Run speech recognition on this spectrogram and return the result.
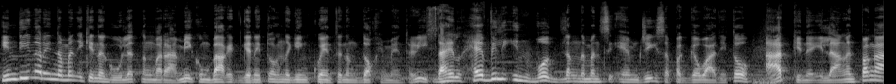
Hindi na rin naman ikinagulat ng marami kung bakit ganito ang naging kwento ng documentary dahil heavily involved lang naman si MJ sa paggawa nito at kinailangan pa nga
